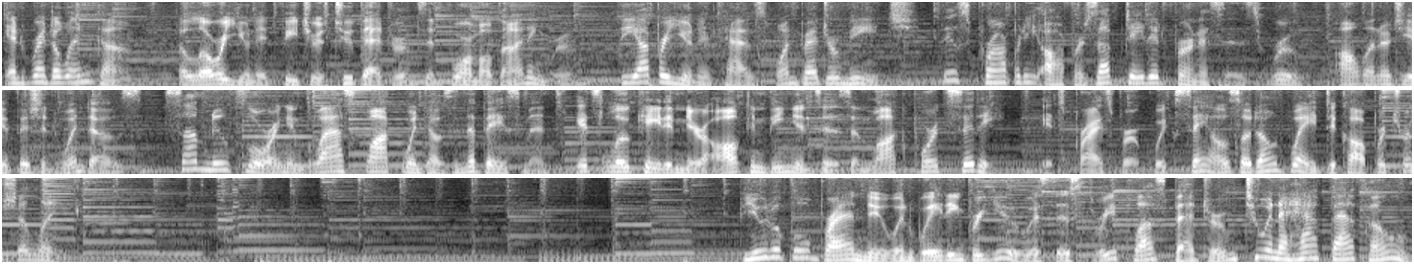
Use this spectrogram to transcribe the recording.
in rental income. The lower unit features two bedrooms and formal dining room. The upper unit has one bedroom each. This property offers updated furnaces, roof, all energy efficient windows, some new flooring, and glass block windows in the basement. It's located near all conveniences in Lockport City. It's priced for a quick sale, so don't wait to call Patricia Link. Beautiful, brand new, and waiting for you is this three plus bedroom, two and a half bath home.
